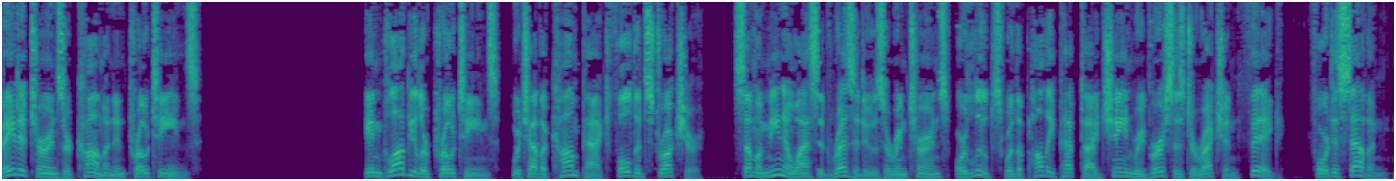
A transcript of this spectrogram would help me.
Beta turns are common in proteins. In globular proteins, which have a compact folded structure, some amino acid residues are in turns or loops where the polypeptide chain reverses direction Fig. 4 to 7.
